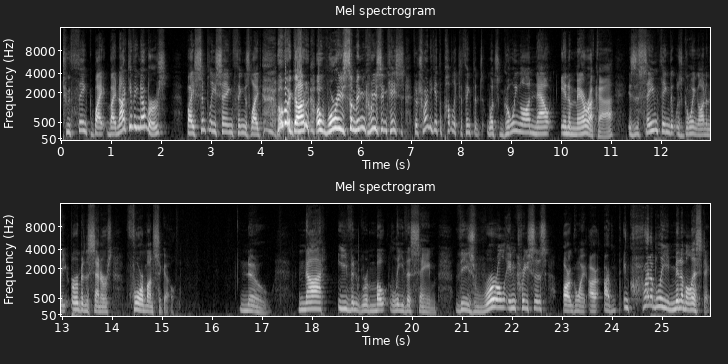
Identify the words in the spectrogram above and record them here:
to think by, by not giving numbers, by simply saying things like, oh my God, a worrisome increase in cases. They're trying to get the public to think that what's going on now in America is the same thing that was going on in the urban centers four months ago. No, not even remotely the same. These rural increases are going are, are incredibly minimalistic.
